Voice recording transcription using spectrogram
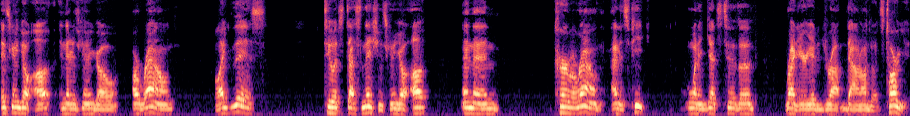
It's going to go up and then it's going to go around like this to its destination. It's going to go up and then curve around at its peak when it gets to the right area to drop down onto its target.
